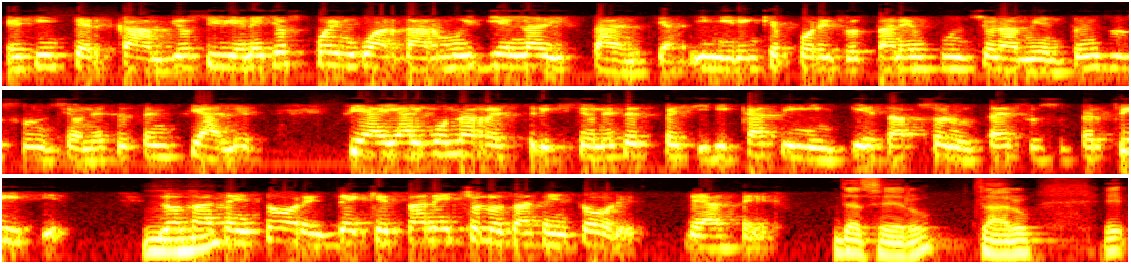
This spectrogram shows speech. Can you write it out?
es intercambio, si bien ellos pueden guardar muy bien la distancia y miren que por eso están en funcionamiento en sus funciones esenciales, si hay algunas restricciones específicas y limpieza absoluta de sus superficies. Los ascensores, ¿de qué están hechos los ascensores? De acero. De acero, claro. Eh,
